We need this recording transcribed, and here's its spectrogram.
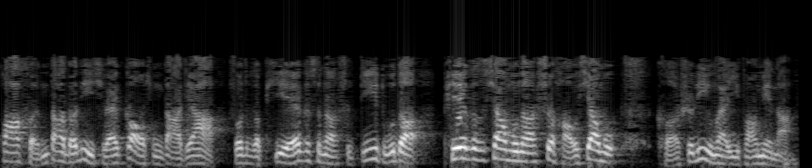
花很大的力气来告诉大家说这个 PX 呢是低毒的，PX 项目呢是好项目，可是另外一方面呢，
